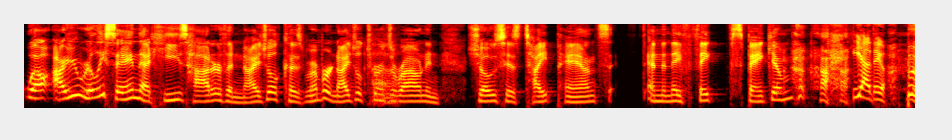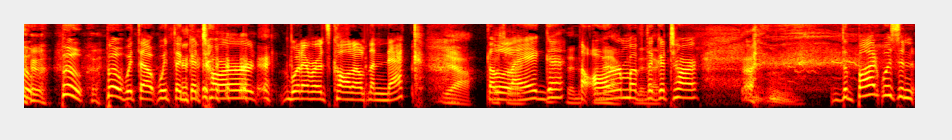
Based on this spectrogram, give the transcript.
Well, are you really saying that he's hotter than Nigel? Because remember, Nigel turns uh. around and shows his tight pants, and then they fake spank him. Yeah, they go boo, boo, boo with the with the guitar, whatever it's called on the neck. Yeah. the that's right. leg, the, neck, arm of the, neck. guitar. the butt was an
